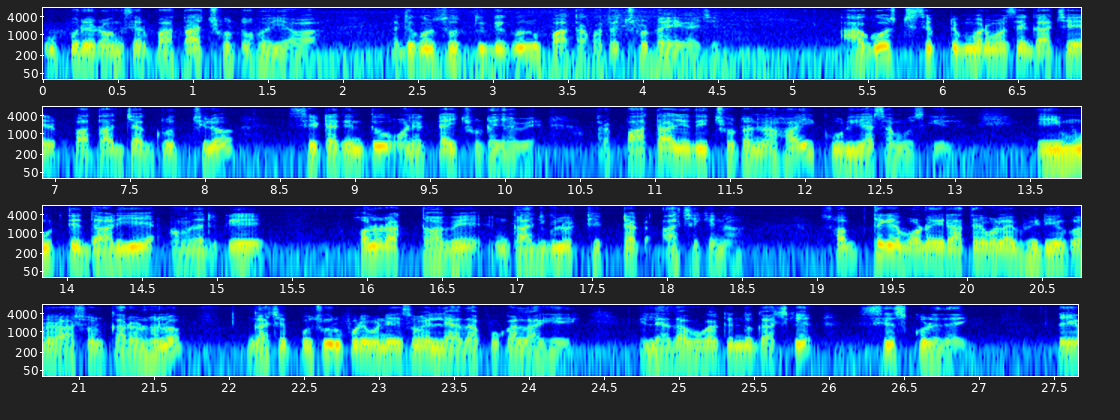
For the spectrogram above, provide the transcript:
উপরের অংশের পাতা ছোট হয়ে যাওয়া। দেখুন, সত্যি দেখুন, পাতা কত ছোট হয়ে গেছে। আগস্ট, সেপ্টেম্বর মাসে গাছের পাতার যা গ্রোথ ছিল, সেটা কিন্তু অনেকটাই ছুটে যাবে। আর পাতা যদি ছোট না হয়, কুড়ি আসা মুশকিল। এই মুহূর্তে দাঁড়িয়ে আমাদেরকে ফলো রাখতে হবে গাছগুলো ঠিকঠাক আছে কিনা। সব থেকে বড় এই রাতের বেলায় ভিডিও করার আসল কারণ হলো, গাছে প্রচুর পরিমাণে এই সময় লেদা পোকা লাগে। এই লেদা পোকা কিন্তু গাছকে শেষ করে দেয়। তাই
